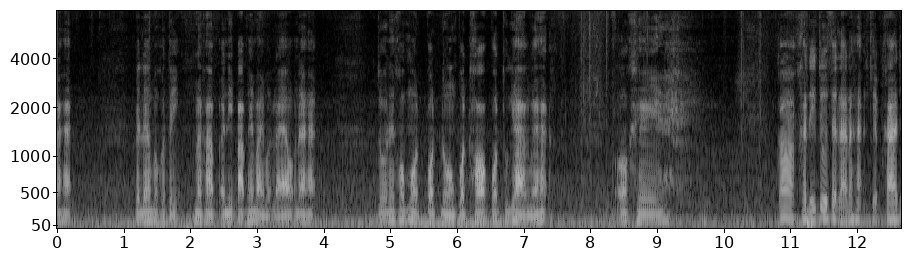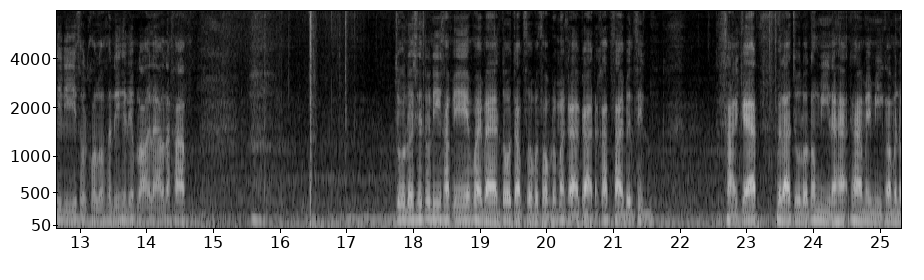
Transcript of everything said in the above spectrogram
นะฮะ เป็นเรื่องปกตินะครับ อันนี้ปรับให้ใหม่หมดแล้วนะฮะจูนให้ครบหมดปลดหน่วงปลดท็อกปลดทุกอย่างนะฮะ โอเค ก็คันนี้จูนเสร็จแล้วนะฮะ เก็บค่าที่ดีที่สุดของรถคันนี้ให้เรียบร้อยแล้วนะครับ จูนโดยใช้ตัวนี้ครับ AF ไวแบนตัวจับส่วนผสมน้ำมันกับอากาศนะครับ สายเบนซินสายแก๊สเวลาจูนรถต้องมีนะฮะ ถ้าไม่มีก็มาโน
